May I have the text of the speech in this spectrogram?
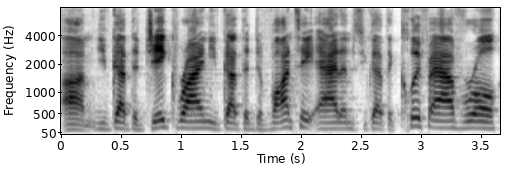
Um, you've got the Jake Ryan, you've got the Davante Adams, you've got the Cliff Avril,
